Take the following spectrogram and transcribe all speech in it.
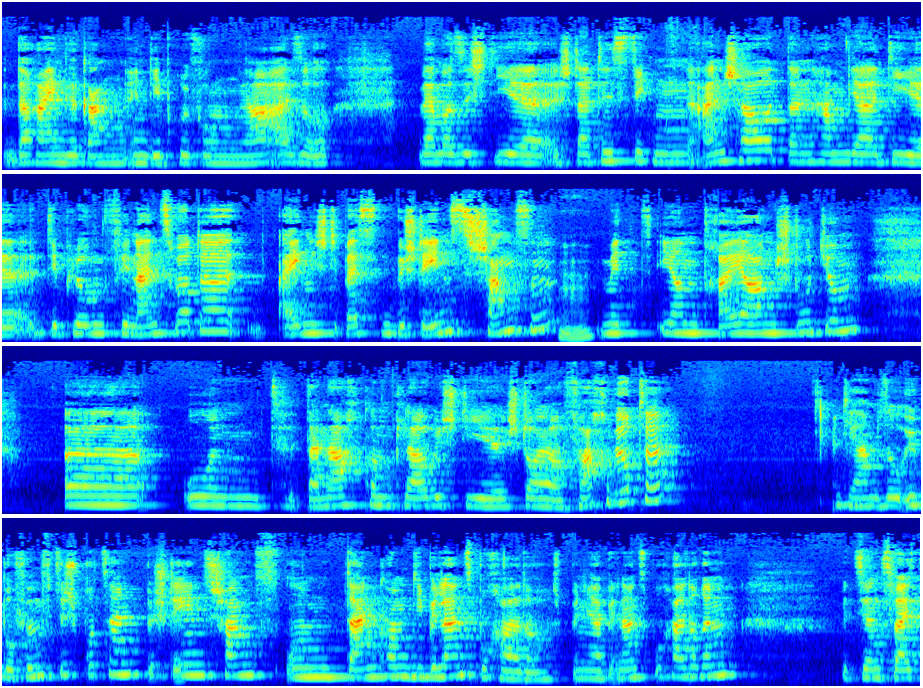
da reingegangen in die Prüfung. Ja, also wenn man sich die Statistiken anschaut, dann haben ja die Diplom-Finanzwirte eigentlich die besten Bestehenschancen mhm. mit ihren drei Jahren Studium. Äh, und danach kommen, glaube ich, die Steuerfachwirte. Die haben so über 50 Prozent Bestehenschance. Und dann kommen die Bilanzbuchhalter. Ich bin ja Bilanzbuchhalterin. Beziehungsweise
